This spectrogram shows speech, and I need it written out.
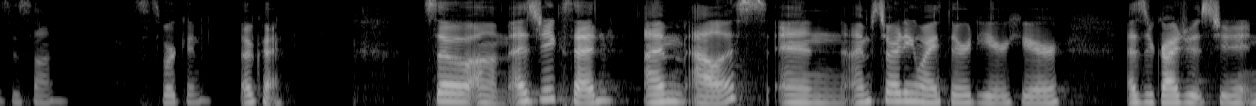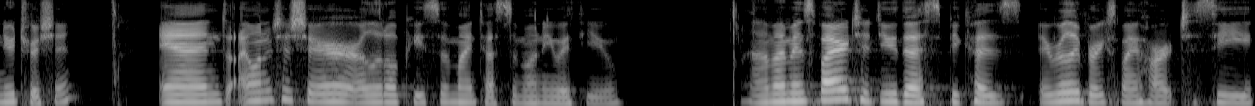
Is this on? Is this working? Okay. So, um, as Jake said, I'm Alice, and I'm starting my third year here as a graduate student in nutrition. And I wanted to share a little piece of my testimony with you. Um, I'm inspired to do this because it really breaks my heart to see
